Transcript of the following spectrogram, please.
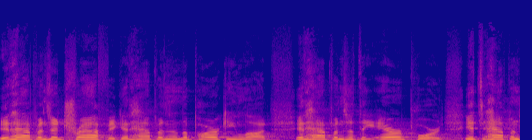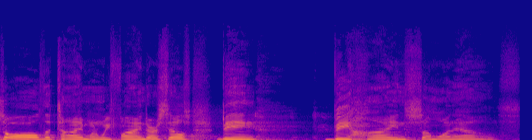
It happens in traffic. It happens in the parking lot. It happens at the airport. It happens all the time when we find ourselves being behind someone else.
